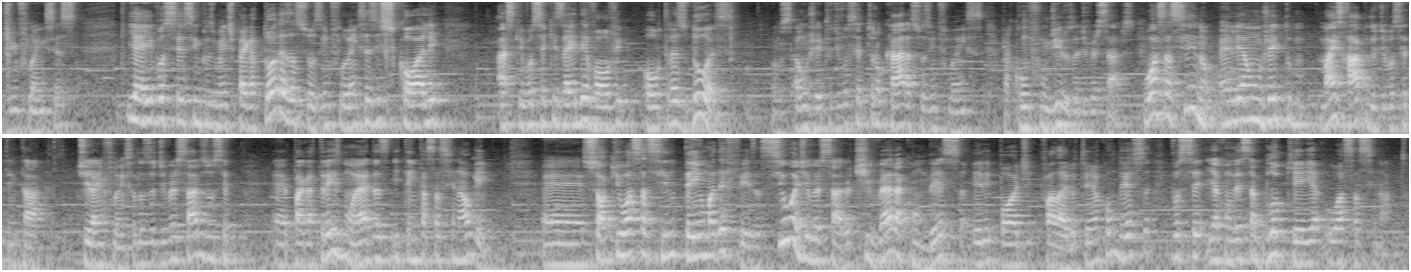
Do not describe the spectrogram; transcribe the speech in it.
de influências. E aí você simplesmente pega todas as suas influências, escolhe as que você quiser e devolve outras duas. É um jeito de você trocar as suas influências para confundir os adversários. O assassino, ele é um jeito mais rápido de você tentar tirar a influência dos adversários. Você é, paga três moedas e tenta assassinar alguém. É, só que o assassino tem uma defesa. Se o adversário tiver a condessa, ele pode falar: Eu tenho a condessa, você e a condessa bloqueia o assassinato.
